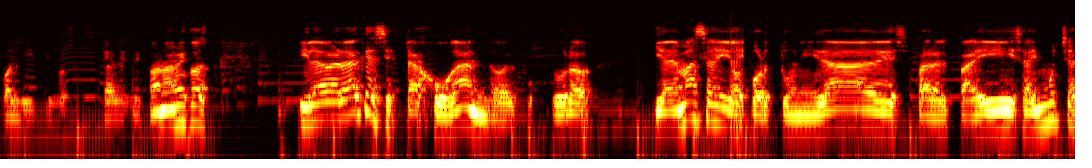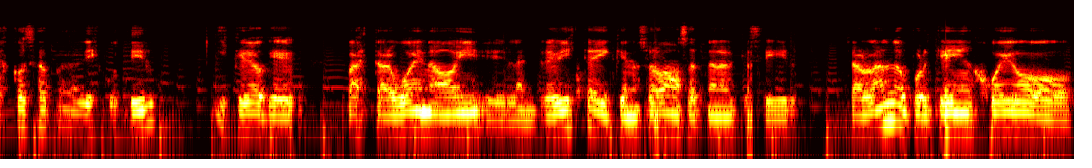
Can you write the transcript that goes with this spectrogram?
políticos, sociales, económicos y la verdad que se está jugando el futuro y además hay oportunidades para el país, hay muchas cosas para discutir y creo que va a estar bueno hoy eh, la entrevista y que nosotros vamos a tener que seguir charlando porque hay en juego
